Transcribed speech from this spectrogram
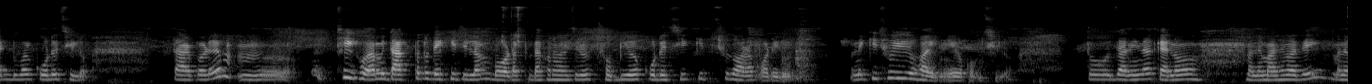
এক দুবার করেছিল। তারপরে ঠিক আমি ডাক্তারও দেখিয়েছিলাম, বড় ডাক্তার দেখানো হয়েছিল, ছবিও করেছি, কিচ্ছু ধরা পড়েনি। মানে কিছুই হয়নি, এরকম ছিল। তো জানি না কেন মানে মাঝে মাঝেই মানে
